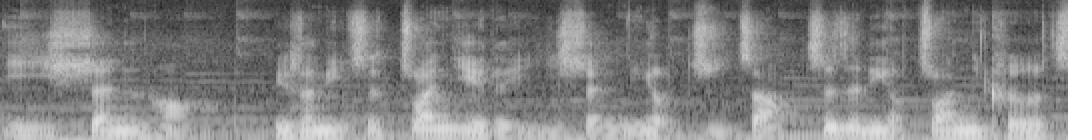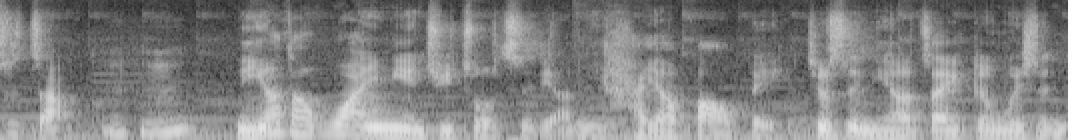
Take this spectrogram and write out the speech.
医生哈。比如说你是专业的医生，你有执照，甚至你有专科执照，嗯哼，你要到外面去做治疗，你还要报备，就是你要再跟卫生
